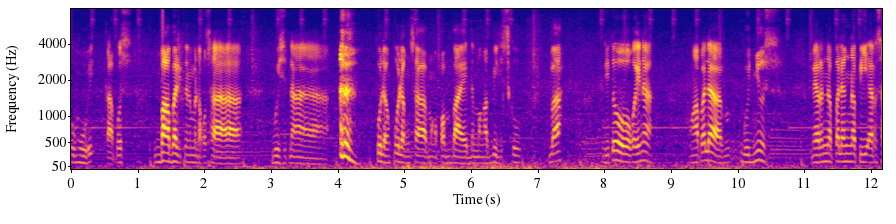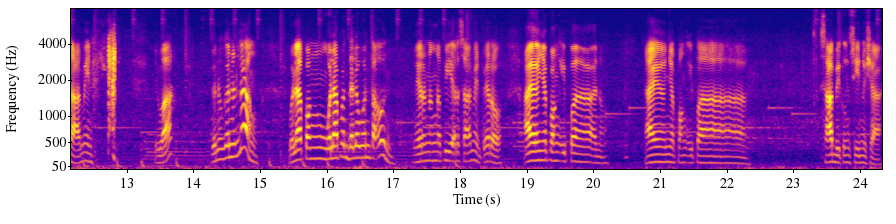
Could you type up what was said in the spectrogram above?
umuwi. Tapos, babalik na naman ako sa buwisit na kulang-kulang sa mga pambayad ng mga bills ko. Diba? Dito, okay na. Mga pala, good news. Meron na palang na PR sa amin. Di ba? Ganun-ganun lang. Wala pang wala pang dalawang taon. Meron nang na PR sa amin pero ayaw niya pang ipa ano, ayaw niya pang ipa sabi kung sino siya.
